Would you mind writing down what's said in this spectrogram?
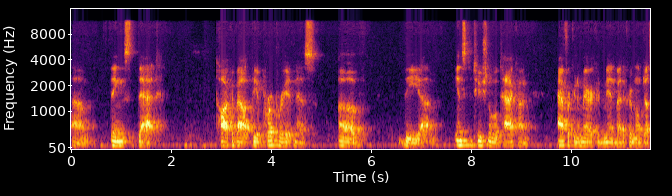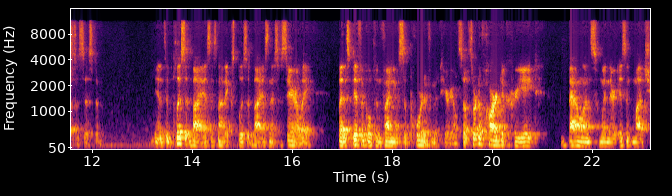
um, things that talk about the appropriateness of the um, institutional attack on African American men by the criminal justice system. It's implicit bias, it's not explicit bias necessarily, but it's difficult in finding supportive material. So it's sort of hard to create balance when there isn't much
